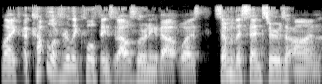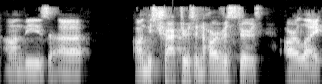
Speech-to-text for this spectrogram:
like a couple of really cool things that I was learning about was some of the sensors on on these uh, on these tractors and harvesters are like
